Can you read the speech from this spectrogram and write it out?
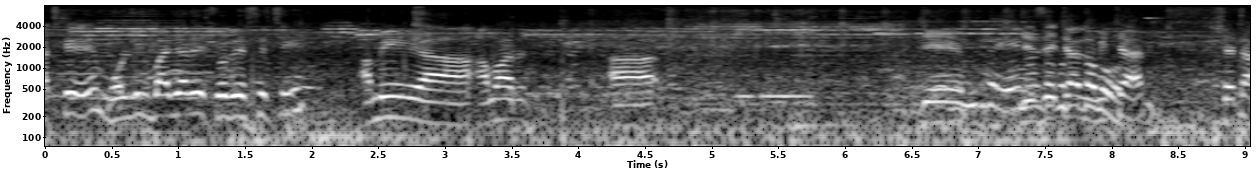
আজকে মল্লিক বাজারে চলে এসেছি। আমি আমার যে ডিজিটাল মিটার সেটা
